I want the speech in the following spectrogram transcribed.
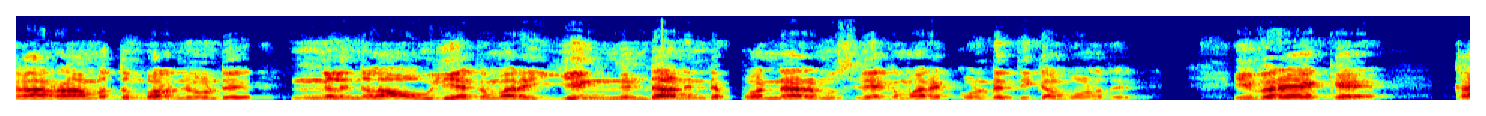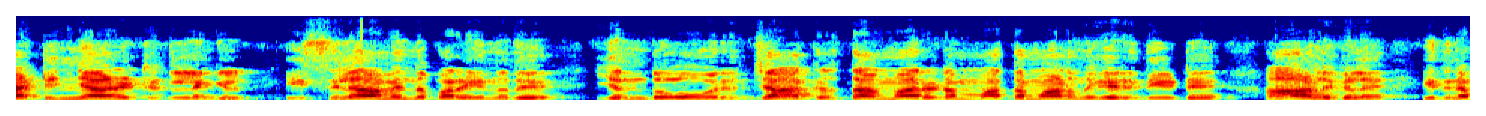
കറാമത്തും പറഞ്ഞുകൊണ്ട് നിങ്ങൾ നിങ്ങൾ ഔലിയാക്കന്മാരെ എങ്ങുണ്ടാണ് എന്റെ പൊന്നാര മുസ്ലിയാക്കന്മാരെ കൊണ്ടെത്തിക്കാൻ പോണത്? ഇവരെയൊക്കെ കടിഞ്ഞാണിട്ടിട്ടില്ലെങ്കിൽ ഇസ്ലാം എന്ന് പറയുന്നത് എന്തോ ഒരു ജാഗ്രതാന്മാരുടെ മതമാണെന്ന് കരുതിയിട്ട് ആളുകൾ ഇതിനെ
